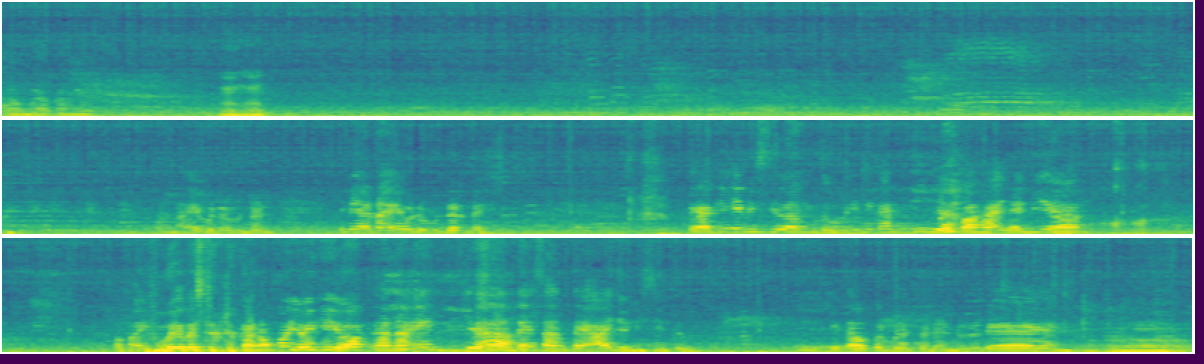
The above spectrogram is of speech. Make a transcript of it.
tulang belakangnya Mhm. anaknya bener-bener ini anaknya bener-bener deh kakinya disilang tuh ini kan Iya. pahanya dia bapak ibu ya wes deg-degan apa ya iki yo anaknya Iya. santai-santai aja di situ kita ukur berat badan dulu deh Oh.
